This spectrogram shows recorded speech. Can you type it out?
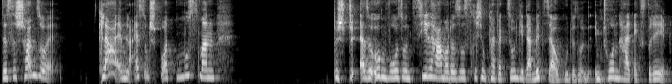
das ist schon so klar im Leistungssport muss man also irgendwo so ein Ziel haben oder so, es Richtung Perfektion geht, damit es ja auch gut ist. Und im Turnen halt extrem.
